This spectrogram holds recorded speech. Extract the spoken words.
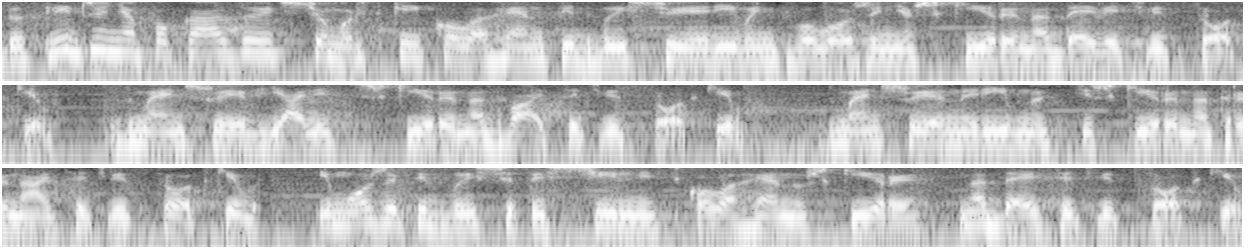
Дослідження показують, що морський колаген підвищує рівень зволоження шкіри на 9%, зменшує в'ялість шкіри на 20%, зменшує нерівності шкіри на 13% і може підвищити щільність колагену шкіри на 10%.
